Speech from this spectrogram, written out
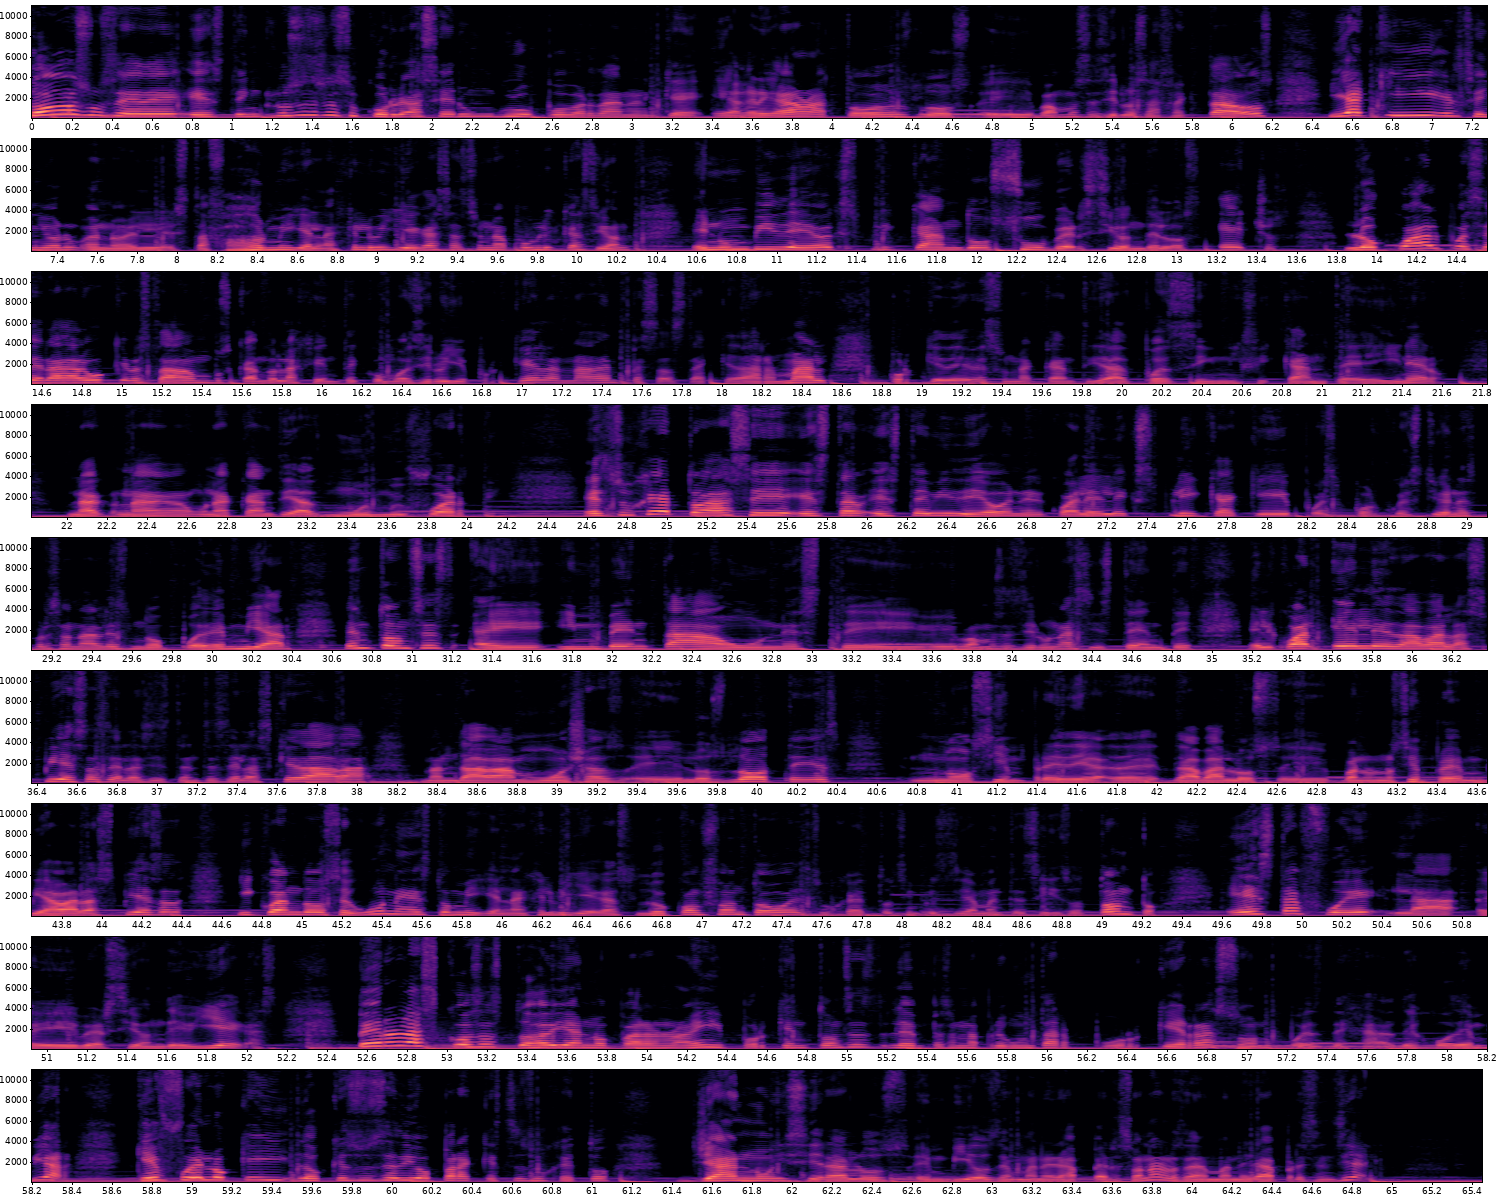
Todo sucede, este, incluso se les ocurrió hacer un grupo, ¿verdad? En el que agregaron a todos los, eh, vamos a decir, los afectados. Y aquí el señor, bueno, el estafador Miguel Ángel Villegas hace una publicación en un video explicando su versión de los hechos. Lo cual, pues, era algo que lo estaban buscando la gente, como decir, oye, ¿por qué de la nada empezaste a quedar mal? Porque debes una cantidad, pues, significante de dinero. Una, cantidad muy, muy fuerte. El sujeto hace esta, este video en el cual él explica que, pues, por cuestiones personales no puede enviar. Entonces eh, inventa a un, este, eh, vamos a decir, un asistente, el cual él le daba las piezas, el asistente se las quedaba, mandaba muchos eh, los lotes, no siempre daba los, bueno, no siempre enviaba las piezas. Y cuando, según esto, Miguel Ángel Villegas lo confrontó, el sujeto simplemente se hizo tonto. Esta fue la versión de Villegas. Pero las cosas todavía no pararon ahí, porque entonces le empezaron a preguntar por qué razón, pues dejó de enviar. ¿Qué fue lo que, lo que sucedió para que este sujeto ya no hiciera los envíos de manera personal, o sea, de manera presencial.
